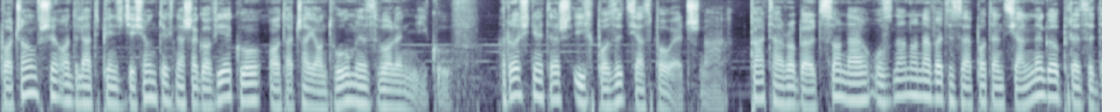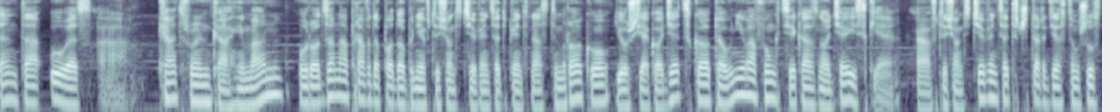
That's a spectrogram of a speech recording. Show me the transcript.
począwszy od lat 50. naszego wieku, otaczają tłumy zwolenników. Rośnie też ich pozycja społeczna. Pata Robertsona uznano nawet za potencjalnego prezydenta USA. Catherine Kahiman, urodzona prawdopodobnie w 1915 roku, już jako dziecko pełniła funkcje kaznodziejskie, a w 1946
